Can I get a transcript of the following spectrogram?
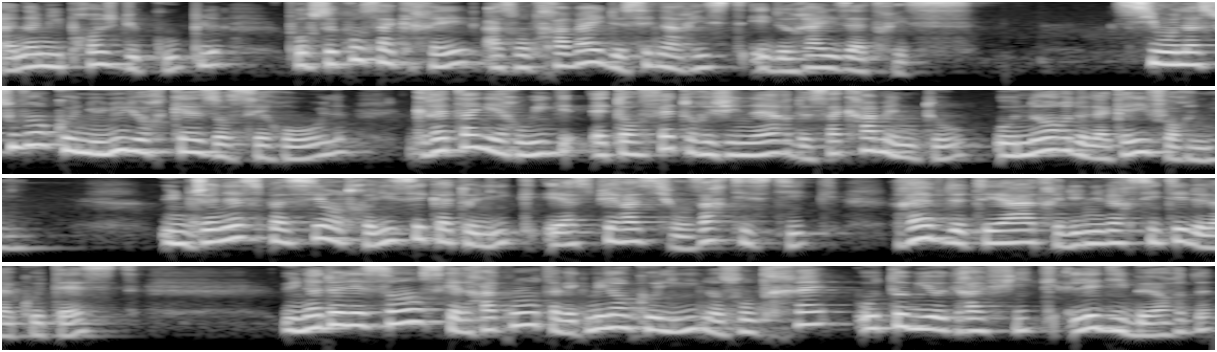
un ami proche du couple, pour se consacrer à son travail de scénariste et de réalisatrice. Si on l'a souvent connue new-yorkaise dans ses rôles, Greta Gerwig est en fait originaire de Sacramento, au nord de la Californie. Une jeunesse passée entre lycée catholique et aspirations artistiques, rêve de théâtre et d'université de la côte Est, une adolescence qu'elle raconte avec mélancolie dans son très autobiographique Lady Bird,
